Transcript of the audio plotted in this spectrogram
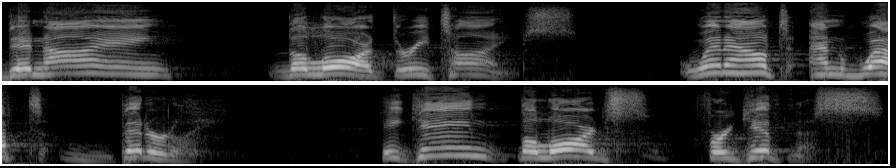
denying the Lord three times, went out and wept bitterly. He gained the Lord's forgiveness.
